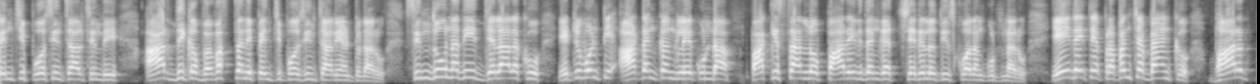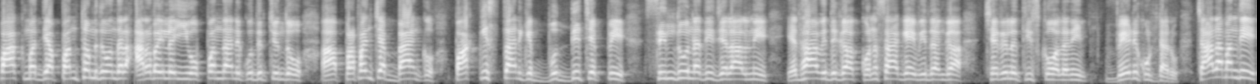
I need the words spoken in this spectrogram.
పెంచి పోషించాల్సింది ఆర్థిక వ్యవస్థని పెంచి పోషించాలి అంటున్నారు. సింధు నదీ జలాలకు ఎటువంటి ఆటంకం లేకుండా పాకిస్తాన్లో పారే విధంగా చర్యలు తీసుకోవాలనుకుంటున్నారు. ఏదైతే ప్రపంచ బ్యాంకు భారత్ పాక్ మధ్య పంతొమ్మిది వందల అరవైలో ఈ ఒప్పందాన్ని కుదిర్చిందో ఆ ప్రపంచ బ్యాంకు పాకిస్తాన్కి బుద్ధి చెప్పి సింధు నదీ జలాల్ని యథావిధిగా కొనసాగే విధంగా చర్యలు తీసుకోవాలని వేడుకుంటున్నారు. చాలామంది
